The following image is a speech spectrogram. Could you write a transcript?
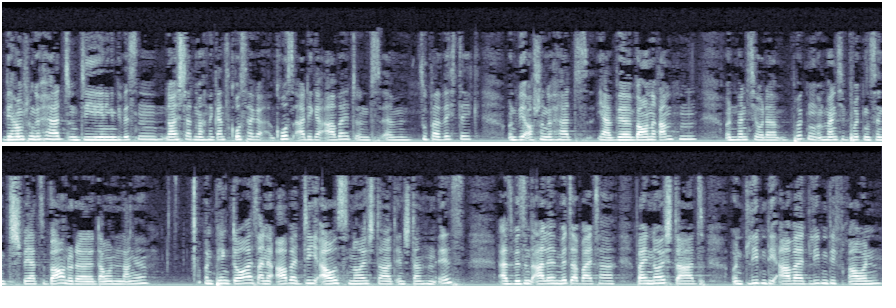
wir haben schon gehört und diejenigen, die wissen, Neustadt macht eine ganz großartige Arbeit und ähm, super wichtig. Und wir auch schon gehört, ja, wir bauen Rampen und manche oder Brücken und manche Brücken sind schwer zu bauen oder dauern lange. Und Pink Door ist eine Arbeit, die aus Neustart entstanden ist. Also wir sind alle Mitarbeiter bei Neustart und lieben die Arbeit, lieben die Frauen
